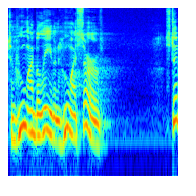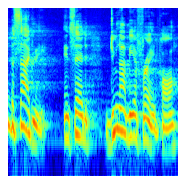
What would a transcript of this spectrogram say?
to whom I believe and whom I serve, stood beside me and said, Do not be afraid, Paul.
